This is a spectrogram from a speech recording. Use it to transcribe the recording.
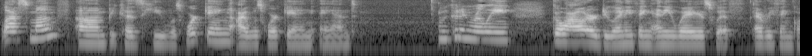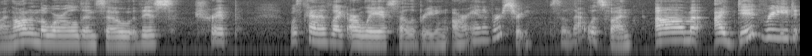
last month um, because he was working, I was working, and we couldn't really go out or do anything anyways with everything going on in the world. And so this trip was kind of like our way of celebrating our anniversary. So that was fun. Um, I did read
